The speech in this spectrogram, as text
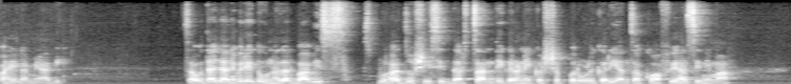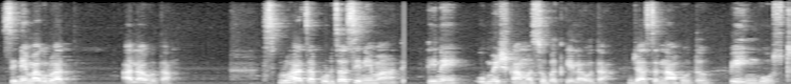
पाहायला मिळाली. चौदा जानेवारी दोन हजार बावीस स्पृहा जोशी सिद्धार्थ चांदेकर आणि कश्यप परोळकर यांचा कॉफी हा सिनेमा सिनेमागृहात आला होता. स्पृहाचा पुढचा सिनेमा तिने उमेश कामतसोबत केला होता ज्याचं नाव होतं पेईंग घोस्ट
